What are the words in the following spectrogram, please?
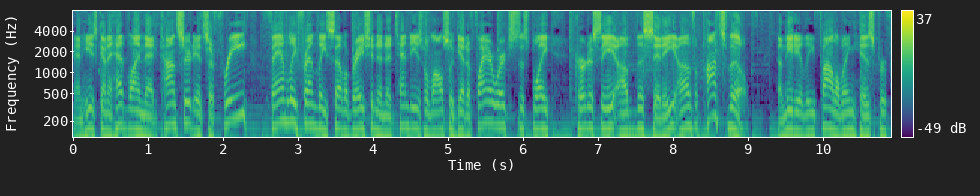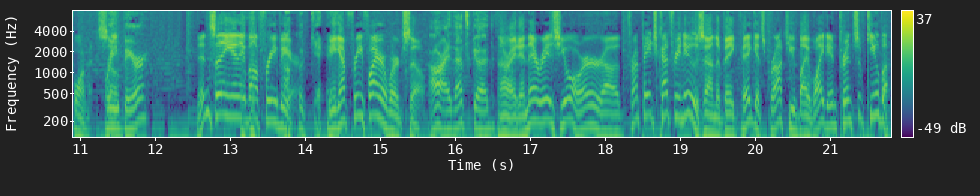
and he's going to headline that concert. It's a free, family friendly celebration, and attendees will also get a fireworks display courtesy of the city of Pottsville immediately following his performance. Free So- beer? Didn't say anything about free beer. Okay. You got free fireworks, though. All right, that's good. All right, and there is your uh, front page country news on the Big Pig. It's brought to you by White Imprints of Cuba.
